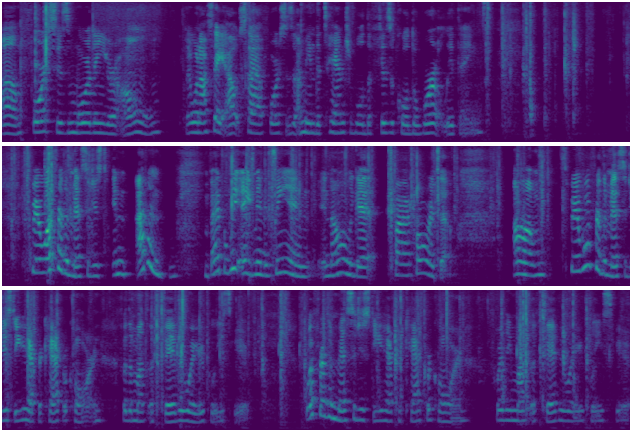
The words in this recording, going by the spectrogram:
um, forces more than your own. And when I say outside forces, I mean the tangible, the physical, the worldly things. Spirit, what for the messages? And I didn't, baby, we eight minutes in and I only got five cards out. Um, Spirit, what for the messages do you have for Capricorn for the month of February, please, Spirit? What further messages do you have for Capricorn for the month of February, please, Spirit?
